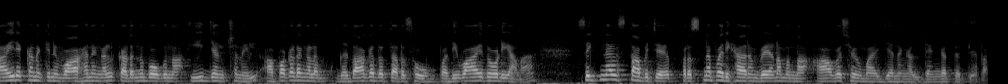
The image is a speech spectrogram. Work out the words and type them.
ആയിരക്കണക്കിന് വാഹനങ്ങൾ കടന്നുപോകുന്ന ഈ ജംഗ്ഷനിൽ അപകടങ്ങളും ഗതാഗത തടസ്സവും പതിവായതോടെയാണ് സിഗ്നൽ സ്ഥാപിച്ച് പ്രശ്നപരിഹാരം വേണമെന്ന ആവശ്യവുമായി ജനങ്ങൾ രംഗത്തെത്തിയത്.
